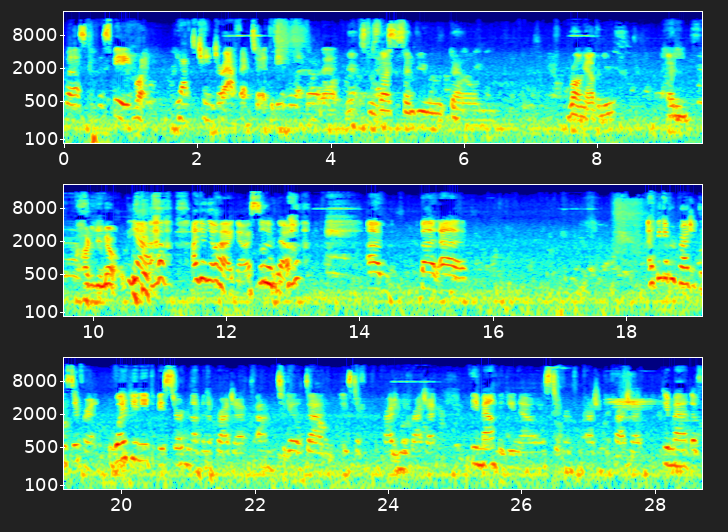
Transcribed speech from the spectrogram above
what else could this be, Right. you have to change your affect to it to be able to let go of it. Yes. Does that send you down wrong avenues? And how do you know? yeah, I don't know how I know. I still don't know. um, but uh, I think every project is different. What you need to be certain of in a project um, to get it done is different from project to project. The amount that you know is different from project to project. The amount of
